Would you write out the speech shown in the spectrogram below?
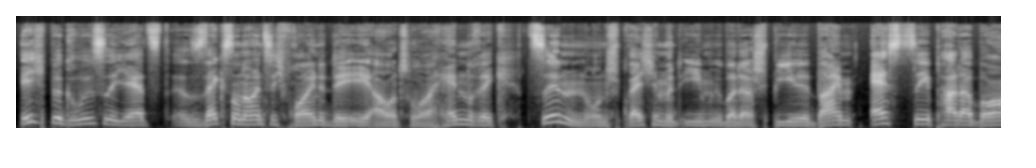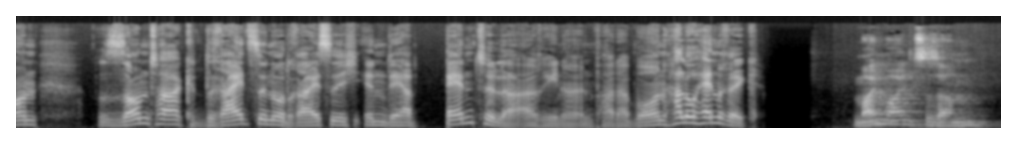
Ich begrüße jetzt 96freunde.de Autor Henrik Zinn und spreche mit ihm über das Spiel beim SC Paderborn Sonntag 13.30 Uhr in der Benteler Arena in Paderborn. Hallo Henrik. Moin moin zusammen.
